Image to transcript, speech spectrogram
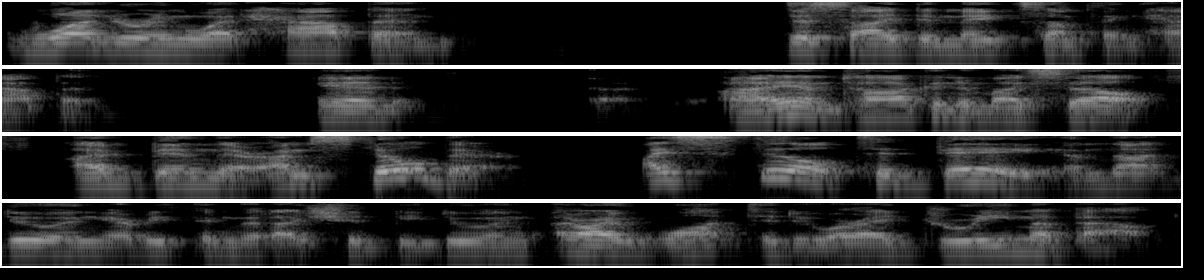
wondering what happened decide to make something happen. And I am talking to myself. I've been there. I'm still there. I still today am not doing everything that I should be doing or I want to do or I dream about.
